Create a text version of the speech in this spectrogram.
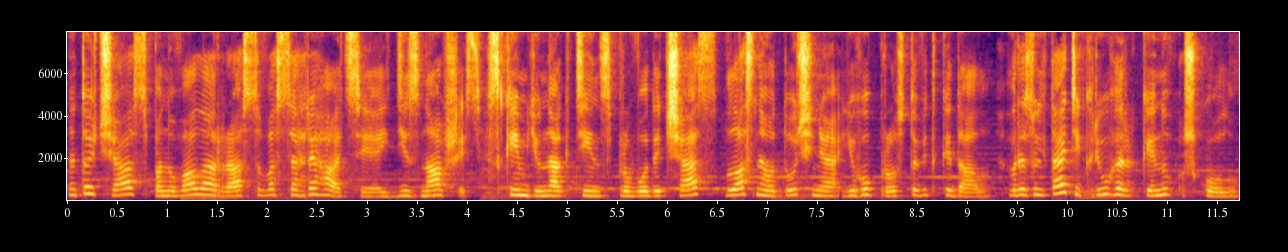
На той час панувала расова сегрегація, і, дізнавшись, з ким юнак Тінс проводить час, власне оточення його просто відкидало. В результаті Крюгер кинув школу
